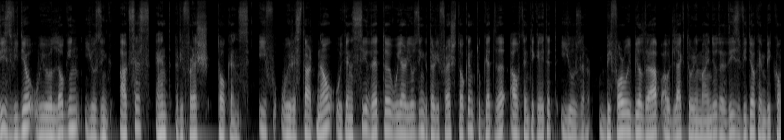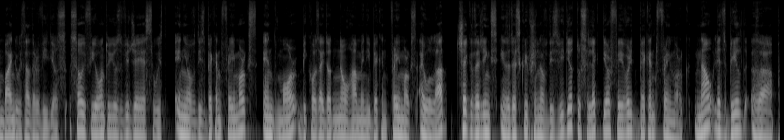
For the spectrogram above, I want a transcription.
this video we will log in using access and refresh tokens. If we restart now we can see that uh, we are using the refresh token to get the authenticated user. Before we build the app I would like to remind you that this video can be combined with other videos. So if you want to use Vue.js with any of these backend frameworks and more because I don't know how many backend frameworks I will add Check the links in the description of this video to select your favorite backend framework. Now let's build the app.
